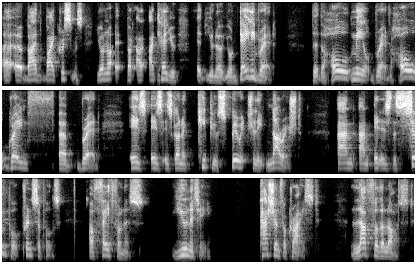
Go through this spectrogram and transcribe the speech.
uh, uh, by by Christmas. You're not, but I, I tell you, it, you know, your daily bread, the the whole meal bread, the whole grain uh, bread, is is is going to keep you spiritually nourished, and and it is the simple principles of faithfulness, unity, passion for Christ, love for the lost,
